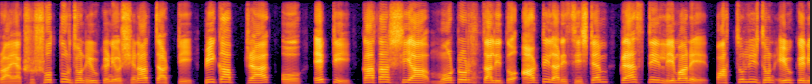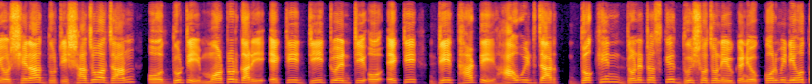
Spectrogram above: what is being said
প্রায় একশো সত্তর জন ইউক্রেনীয় সেনা, চারটি পিক ট্রাক ও একটি কাতাসিয়া মোটর চালিত আর্টিলারি সিস্টেম ক্র্যাসনি লিমানে পাঁচচল্লিশ জন ইউক্রেনীয় সেনা, দুটি সাজোয়া যান ও দুটি মোটর গাড়ি একটি ডি টোয়েন্টি ও একটি ডি থার্টি হাউইটজার দক্ষিণ ডোনেটসকে দুইশো জন ইউক্রেনীয় কর্মী নিহত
